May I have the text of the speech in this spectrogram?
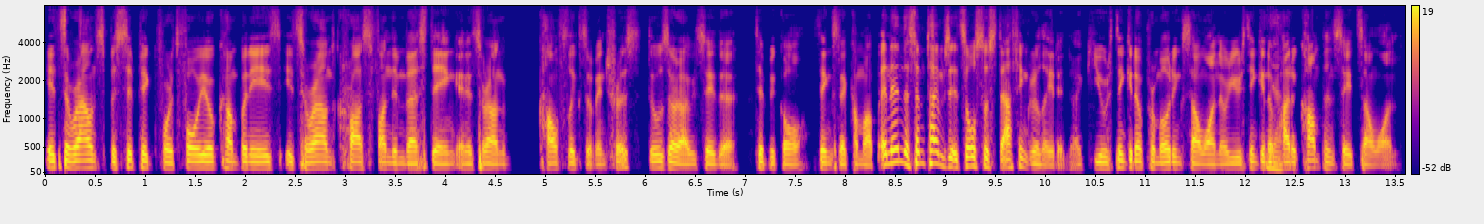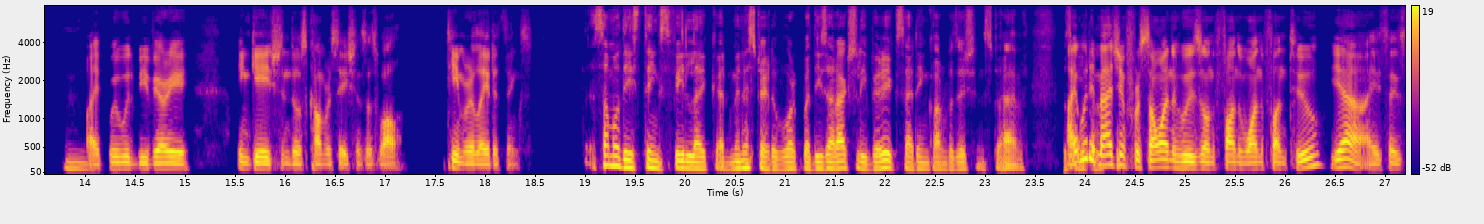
it's around specific portfolio companies, it's around cross fund investing, and it's around conflicts of interest. Those are, I would say, the typical things that come up. And then sometimes it's also staffing related. Like you're thinking of promoting someone or you're thinking yeah. of how to compensate someone. Mm. Like we would be very engaged in those conversations as well, team related things. Some of these things feel like administrative work, but these are actually very exciting conversations to have. I would imagine for someone who is on fund one, fund two, yeah, I think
